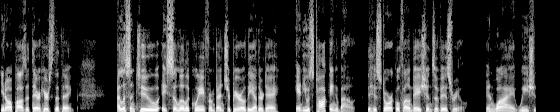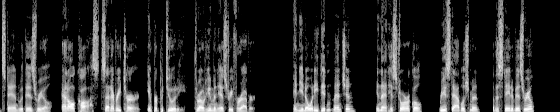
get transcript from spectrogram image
You know, I'll pause it there. Here's the thing. I listened to a soliloquy from Ben Shapiro the other day, and he was talking about the historical foundations of Israel and why we should stand with Israel at all costs, at every turn, in perpetuity, throughout human history forever. And you know what he didn't mention in that historical reestablishment of the state of Israel?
